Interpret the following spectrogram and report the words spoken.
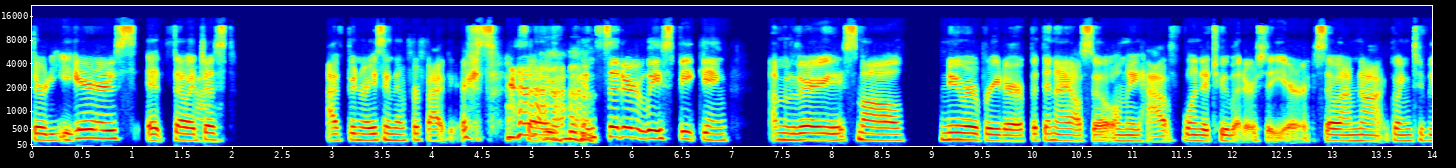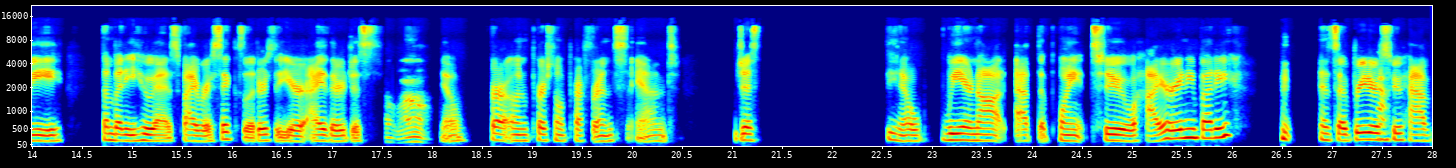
30 years. It so it Wow. just I've been raising them for five years. so considerably speaking, I'm a very small, newer breeder, but then I also only have one to two litters a year. So I'm not going to be somebody who has five or six litters a year either, just, Oh wow. you know, for our own personal preference and just, you know, we are not at the point to hire anybody. and so breeders who have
